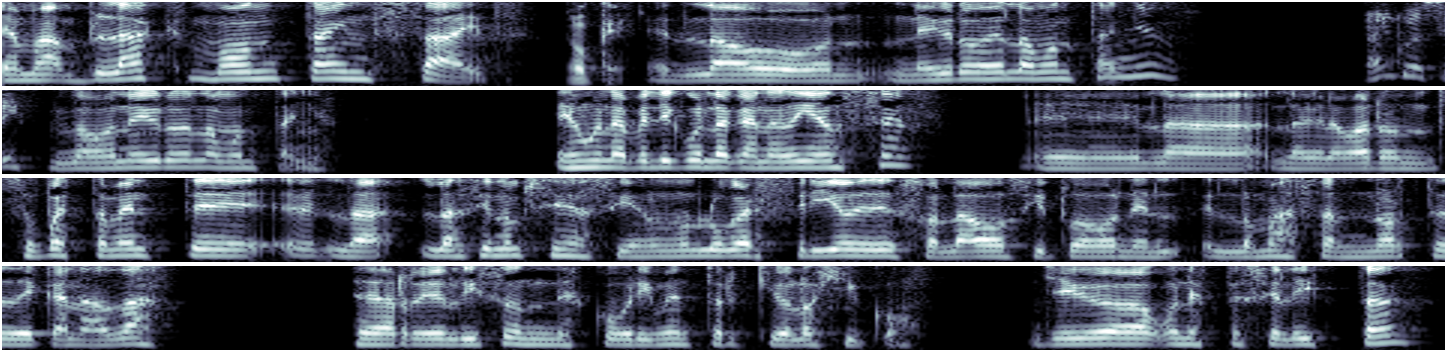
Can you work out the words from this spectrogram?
llama Black Mountain Side, Ok. el lado negro de la montaña. Algo así. El lado negro de la montaña. Es una película canadiense. Eh, la, la grabaron supuestamente. eh, La, la sinopsis es así: en un lugar frío y desolado situado en, el- en lo más al norte de Canadá, se realiza un descubrimiento arqueológico. Llega un especialista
